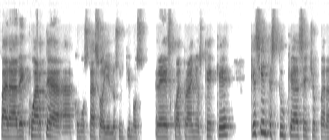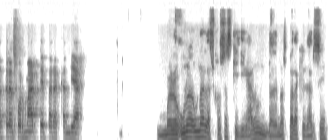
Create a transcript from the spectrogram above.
para adecuarte a, a cómo estás hoy en los últimos tres, cuatro años? ¿Qué, qué, ¿Qué sientes tú que has hecho para transformarte, para cambiar? Bueno, una, una de las cosas que llegaron además para quedarse,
